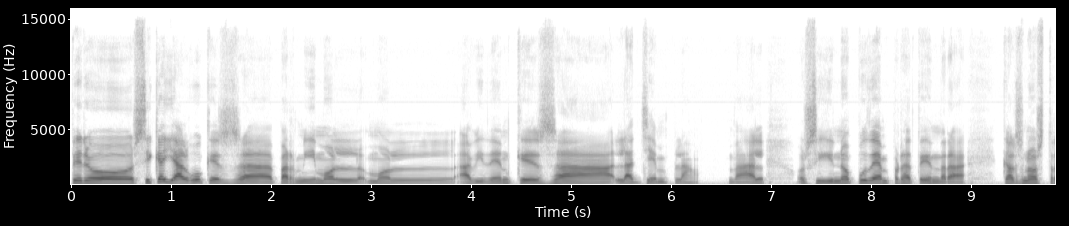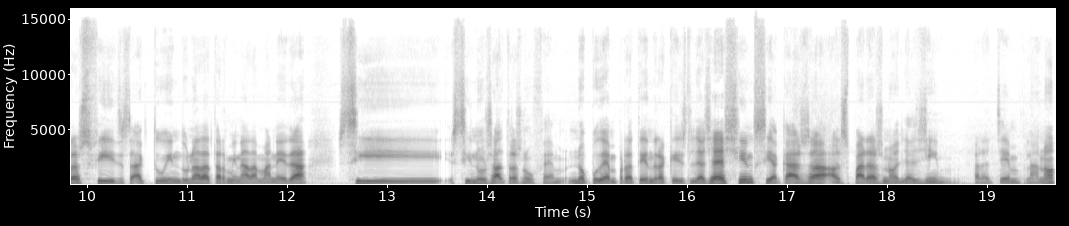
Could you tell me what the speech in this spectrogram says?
Però sí que hi ha alguna que és uh, per mi molt, molt evident, que és uh, l'exemple. Val? O sigui, no podem pretendre que els nostres fills actuïn d'una determinada manera si, si nosaltres no ho fem. No podem pretendre que ells llegeixin si a casa els pares no llegim, per exemple. No?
